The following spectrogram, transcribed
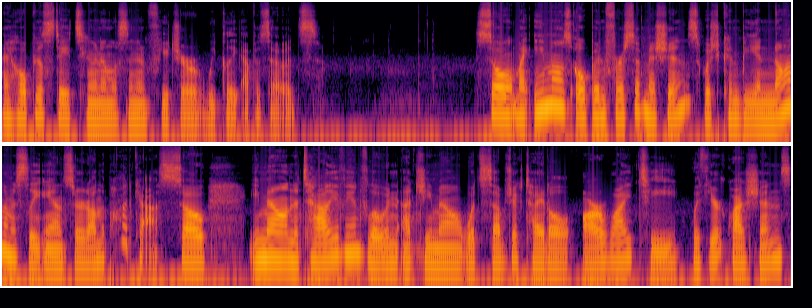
I hope you'll stay tuned and listen in future weekly episodes. So my email is open for submissions, which can be anonymously answered on the podcast. So email Natalia Van Vloten at Gmail with subject title RYT with your questions,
